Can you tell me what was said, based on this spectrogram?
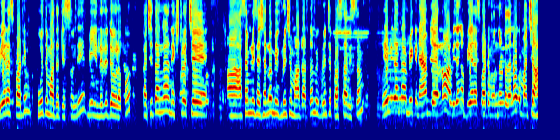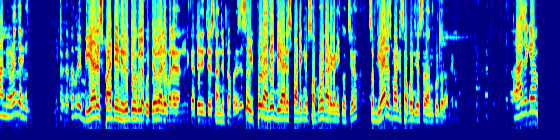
బీఆర్ఎస్ పార్టీ పూర్తి మద్దతు ఇస్తుంది మీ నిరుద్యోగులకు. ఖచ్చితంగా నెక్స్ట్ వచ్చే ఆ, అసెంబ్లీ సెషన్లో మీ గురించి మాట్లాడతాం మీ గురించి ప్రస్తావిస్తాం. ఏ విధంగా మీకు న్యాయం చేయాలో ఆ విధంగా బీఆర్ఎస్ పార్టీ ముందుంటుందని ఒక మంచి హామీ ఇవ్వడం జరిగింది. గతంలో బీఆర్ఎస్ పార్టీ నిరుద్యోగులకు ఉద్యోగాలు ఇవ్వలేదని గద్దె దించేస్తా అని చెప్పిన పరిస్థితి. సో ఇప్పుడు అదే బీఆర్ఎస్ పార్టీకి మీరు సపోర్ట్ అడగడానికి వచ్చారు. సో బీఆర్ఎస్ పార్టీ సపోర్ట్ చేస్తుంది అనుకుంటారా మీరు? రాజకీయం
